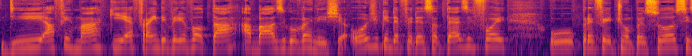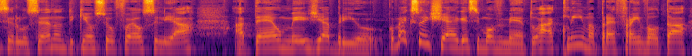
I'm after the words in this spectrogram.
de afirmar que Efraim deveria voltar à base governista. Hoje quem defendeu essa tese foi o prefeito João Pessoa, Cícero Luceno, de quem o senhor foi auxiliar até o mês de abril. Como é que o senhor enxerga esse movimento? Há clima para Efraim voltar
